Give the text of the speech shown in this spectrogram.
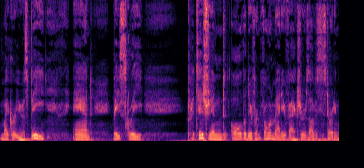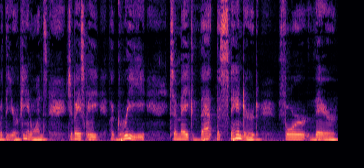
micro USB and basically petitioned all the different phone manufacturers, obviously starting with the European ones, to basically hmm. agree to make that the standard for their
